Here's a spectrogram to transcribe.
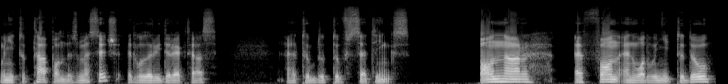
We need to tap on this message. It will redirect us uh, to Bluetooth settings on our uh, phone. And what we need to do,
